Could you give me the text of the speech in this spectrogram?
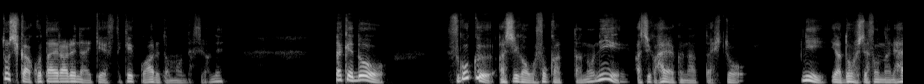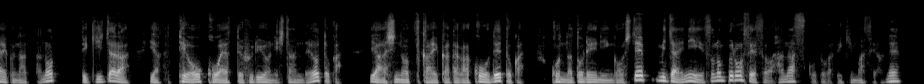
としか答えられないケースって結構あると思うんですよね。だけど、すごく足が遅かったのに、足が速くなった人に、いや、どうしてそんなに速くなったの？っって聞いたら、いや、手をこうやって振るようにしたんだよとか、いや、足の使い方がこうでとか、こんなトレーニングをしてみたいに、そのプロセスを話すことができますよね。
